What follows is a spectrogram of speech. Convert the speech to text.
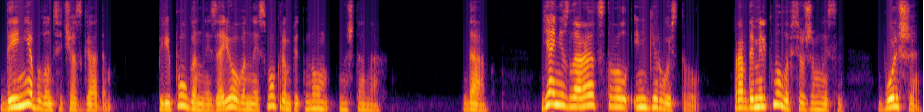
Да и не был он сейчас гадом. Перепуганный, зареванный, с мокрым пятном на штанах. Да, я не злорадствовал и не геройствовал. Правда, мелькнула все же мысль. Больше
